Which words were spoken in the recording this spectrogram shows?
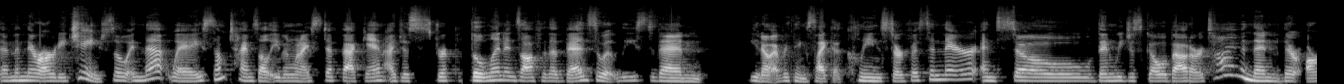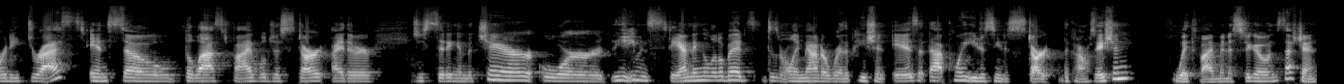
and then they're already changed. So in that way, sometimes I'll even, when I step back in, I just strip the linens off of the bed. So at least then you know, everything's like a clean surface in there. And so then we just go about our time and then they're already dressed. And so the last five will just start either just sitting in the chair or even standing a little bit. It doesn't really matter where the patient is at that point. You just need to start the conversation with five minutes to go in session,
